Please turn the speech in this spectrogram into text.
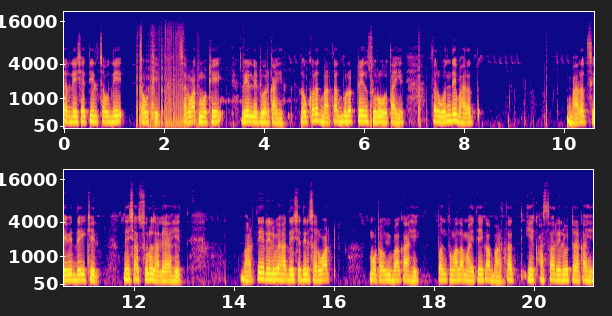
तर देशातील चौदे चौथे सर्वात मोठे रेल नेटवर्क आहेत. लवकरच भारतात बुलेट ट्रेन सुरू होत आहेत तर वंदे भारत भारत सेवेत देखील देशात सुरू झाले आहेत. भारतीय रेल्वे हा देशातील सर्वात मोठा विभाग आहे. पण तुम्हाला माहिती आहे का भारतात एक असा रेल्वे ट्रॅक आहे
